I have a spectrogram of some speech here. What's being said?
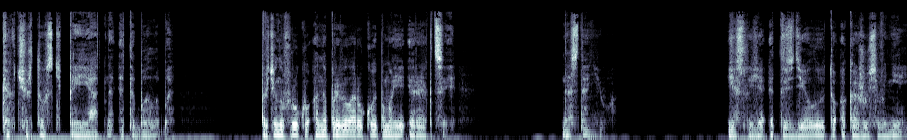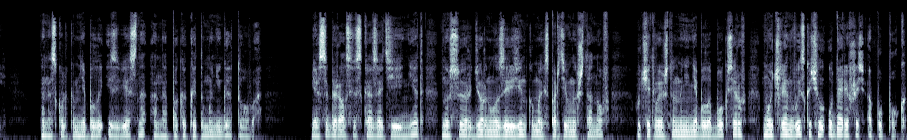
«Как чертовски приятно это было бы!» Протянув руку, она провела рукой по моей эрекции. «Достань его. Если я это сделаю, то окажусь в ней, а насколько мне было известно, она пока к этому не готова. Я собирался сказать ей «нет», но Сойер дернула за резинку моих спортивных штанов. Учитывая, что на мне не было боксеров, мой член выскочил, ударившись о пупок.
